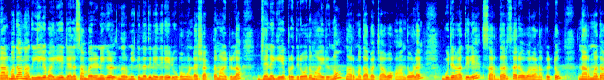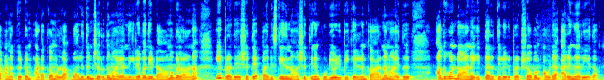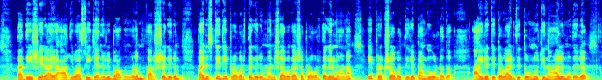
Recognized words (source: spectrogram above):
നർമ്മദ നദിയിൽ വലിയ ജലസംഭരണികൾ നിർമ്മിക്കുന്നതിനെതിരെ രൂപം കൊണ്ട ശക്തമായിട്ടുള്ള ജനകീയ പ്രതിരോധമായിരുന്നു നർമ്മദ ബച്ചാവോ ആന്തോളൻ. ഗുജറാത്തിലെ സർദാർ സരോവർ അണക്കെട്ടും നർമ്മദ അണക്കെട്ടും അടക്കമുള്ള വലുതും ചെറുതുമായ നിരവധി ഡാമുകളാണ് ഈ പ്രദേശത്തെ പരിസ്ഥിതി നാശത്തിനും കുടിയൊഴിപ്പിക്കലിനും കാരണമായത്. അതുകൊണ്ടാണ് ഇത്തരത്തിലൊരു പ്രക്ഷോഭം അവിടെ അരങ്ങേറിയത്. തദ്ദേശീയരായ ആദിവാസി ജനവിഭാഗങ്ങളും കർഷകരും പരിസ്ഥിതി പ്രവർത്തകരും മനുഷ്യാവകാശ പ്രവർത്തകരുമാണ് ഈ പ്രക്ഷോഭത്തിൽ പങ്കുകൊണ്ടത്. ആയിരത്തി തൊള്ളായിരത്തി തൊണ്ണൂറ്റി നാല് മുതൽ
